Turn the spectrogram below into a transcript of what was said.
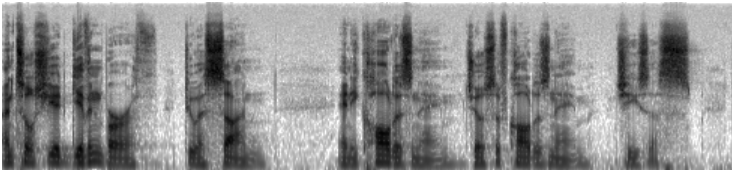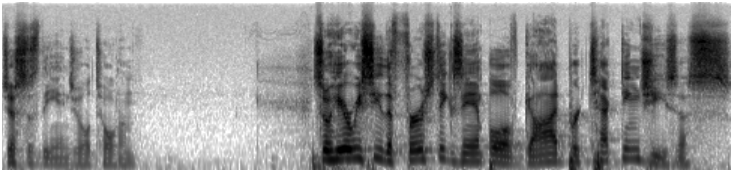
until she had given birth to a son, and he called his name, Joseph called his name Jesus, just as the angel had told him. So here we see the first example of God protecting Jesus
